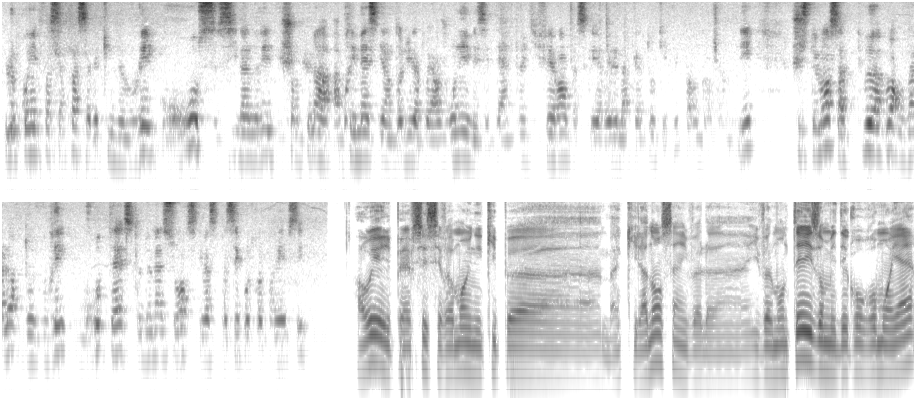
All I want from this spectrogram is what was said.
le premier face-à-face avec une vraie grosse cylindrée du championnat. Après Metz, bien entendu, la première journée, mais c'était un peu différent parce qu'il y avait le mercato qui n'était pas encore terminé. Justement, ça peut avoir valeur de vrais gros tests demain soir, ce qui va se passer contre Paris FC. Ah oui, le PFC, c'est vraiment une équipe euh, bah, qui l'annonce. Hein. Ils, veulent, euh, ils veulent monter, ils ont mis des gros, gros moyens.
